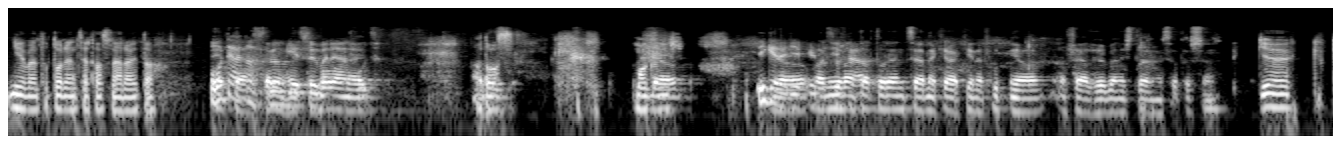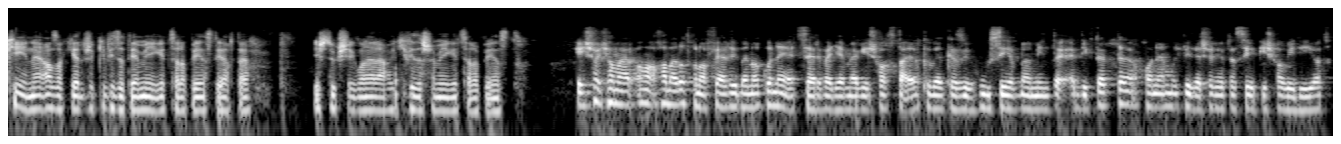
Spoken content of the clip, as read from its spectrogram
nyilvántartó rendszert használ rajta. Ó, tehát az böngészőben elfut. A DOS. Maga de is. Igen, egyébként a az, nyilvántartó rendszernek el kéne futni a, a felhőben is természetesen. Kéne, az a kérdés, hogy kifizeti még egyszer a pénzt érte. És szükség van rá, hogy kifizesse még egyszer a pénzt. És hogyha már, ha, ha már ott van a felhőben, akkor ne egyszer vegye meg és használja a következő 20 évben, mint eddig tette, hanem hogy fizessen érte szép kis havidíjat.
